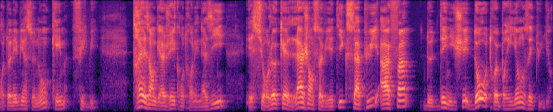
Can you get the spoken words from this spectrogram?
retenez bien ce nom, Kim Philby, très engagé contre les nazis et sur lequel l'agent soviétique s'appuie afin de dénicher d'autres brillants étudiants.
